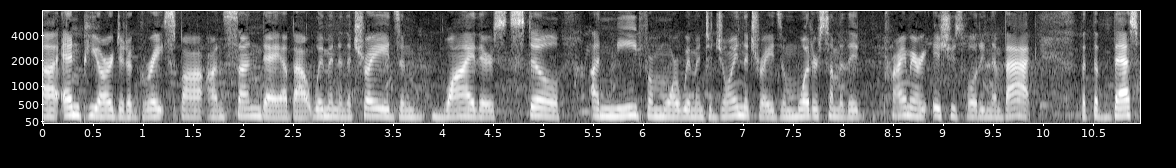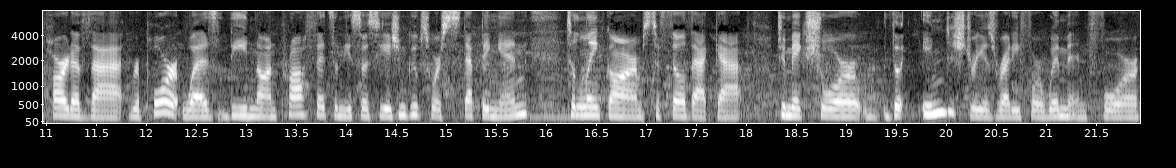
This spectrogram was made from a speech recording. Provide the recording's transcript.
Uh, NPR did a great spot on Sunday about women in the trades and why there's still a need for more women to join the trades and what are some of the primary issues holding them back. But the best part of that report was the nonprofits and the association groups who are stepping in to link arms to fill that gap to make sure the industry is ready for women, for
